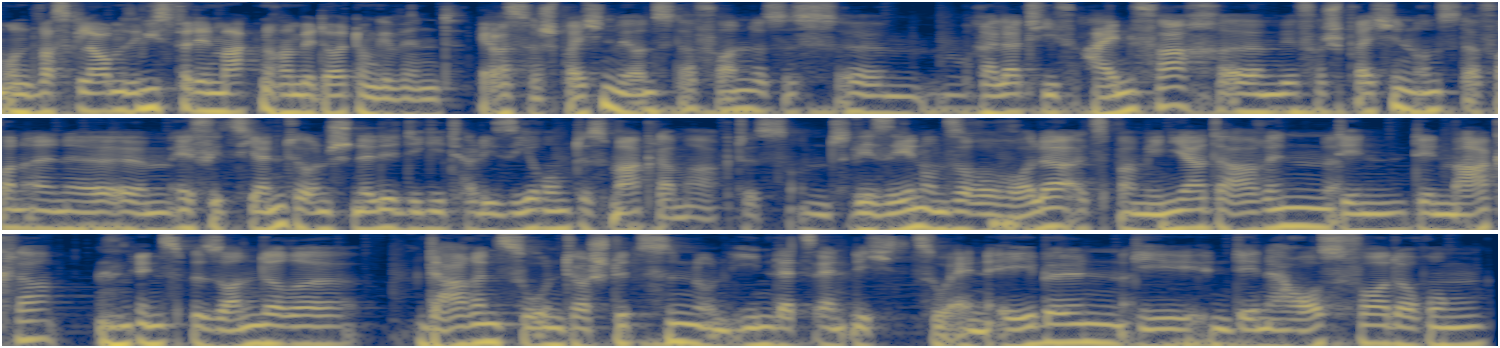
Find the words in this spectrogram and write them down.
Und was glauben Sie, wie es für den Markt noch an Bedeutung gewinnt? Ja, was versprechen wir uns davon? Das ist ähm, relativ einfach. Ähm, wir versprechen uns davon eine ähm, effiziente und schnelle Digitalisierung des Maklermarktes. Und wir sehen unsere Rolle als Barminia darin, den, den Makler insbesondere darin zu unterstützen und ihn letztendlich zu enablen, die in den Herausforderungen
